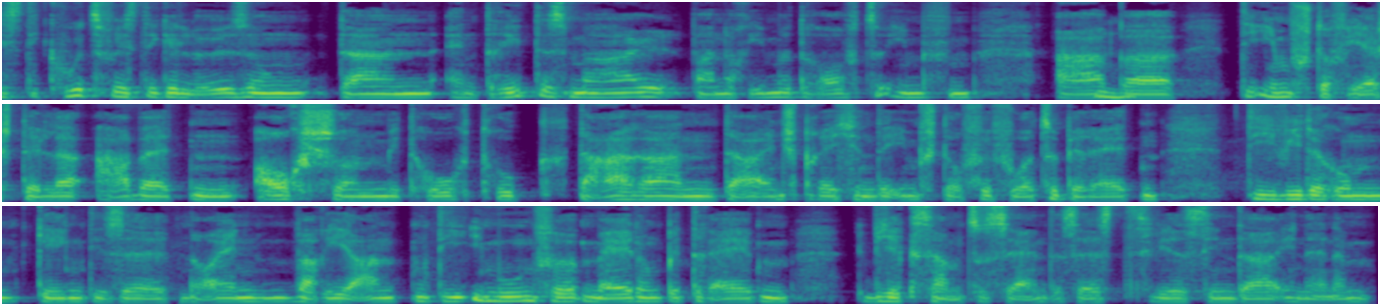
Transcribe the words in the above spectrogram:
ist die kurzfristige Lösung dann ein drittes Mal, wann auch immer drauf zu impfen. Aber mhm. die Impfstoffhersteller arbeiten auch schon mit Hochdruck daran, da entsprechende Impfstoffe vorzubereiten, die wiederum gegen diese neuen Varianten, die Immunvermeidung betreiben, wirksam zu sein. Das heißt, wir sind da in einem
